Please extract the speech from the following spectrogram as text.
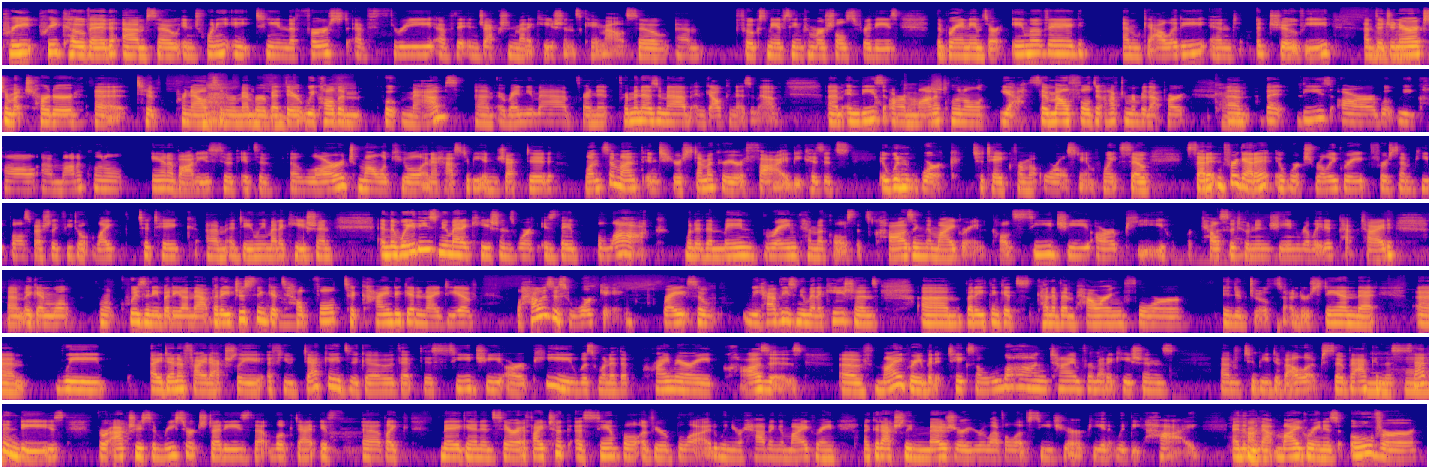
pre pre COVID. Um, so in 2018, the first of three of the injection medications came out. So um, folks may have seen commercials for these. The brand names are Aimovig, Emgality and Ajovy. And the Mhm. generics are much harder uh, to pronounce and remember, but they're we call them quote MABs, um, Erenumab, and Galcanezumab. Um, and these Oh, are gosh. monoclonal. Yeah, so mouthful. Don't have to remember that part. Okay. Um, but these are what we call uh, monoclonal antibodies. So it's a, a large molecule and it has to be injected once a month into your stomach or your thigh because it's it wouldn't work to take from an oral standpoint. So set it and forget it. It works really great for some people, especially if you don't like to take um, a daily medication. And the way these new medications work is they block one of the main brain chemicals that's causing the migraine called CGRP or calcitonin gene related peptide. Um, again, won't won't quiz anybody on that, but I just think it's helpful to kind of get an idea of well, how is this working, right? So we have these new medications, um, but I think it's kind of empowering for individuals to understand that um, we identified actually a few decades ago that this CGRP was one of the primary causes of migraine, but it takes a long time for medications um, to be developed. So back in the Mhm. 70s, there were actually some research studies that looked at if, uh, like Megan and Sarah, if I took a sample of your blood when you're having a migraine, I could actually measure your level of CGRP and it would be high. And then when that migraine is over,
